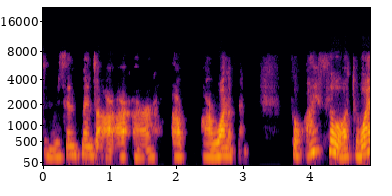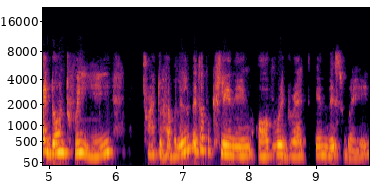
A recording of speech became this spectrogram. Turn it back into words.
and resentment are, are, are, are, are one of them so I thought, why don't we try to have a little bit of a cleaning of regret in this way?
